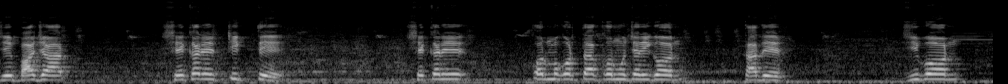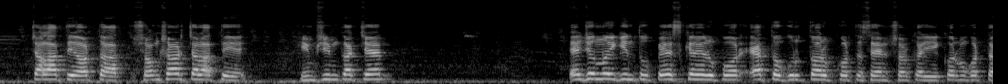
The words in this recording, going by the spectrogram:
যে বাজার, সেখানে টিকতে সেখানে কর্মকর্তা, কর্মচারীগণ তাদের জীবন চালাতে, অর্থাৎ সংসার চালাতে হিমশিম কাটছেন এই জন্যই কিন্তু পে স্কেলের উপর এত গুরুত্ব আরোপ করতেছেন সরকারি কর্মকর্তা,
